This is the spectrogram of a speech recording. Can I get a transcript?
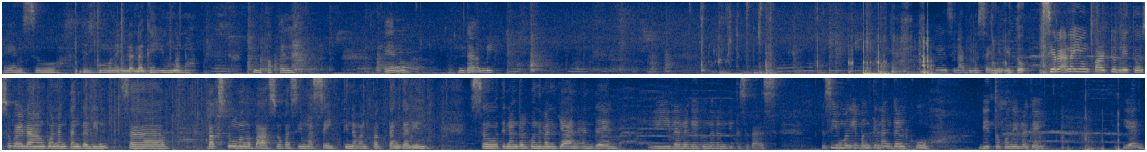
Ayan, so, yan ko muna ilalagay yung ano, yung papel. Ayan oh, ang dami. Kaya sinabi ko sa inyo, ito, sira na yung carton nito, so kailangan ko nang tanggalin sa box ng mga baso kasi mas safety naman pag tanggalin. So, tinanggal ko na lang dyan and then ilalagay ko na lang dito sa taas. Kasi yung mga ibang tinanggal ko, dito ko nilagay. Yan.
